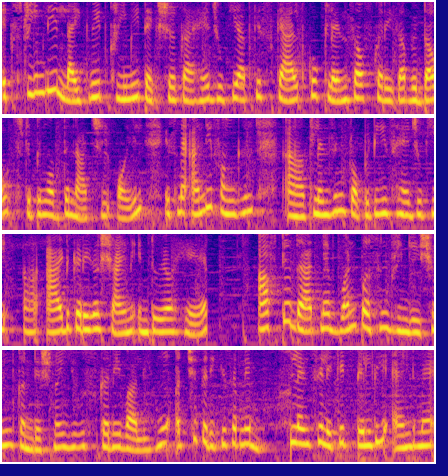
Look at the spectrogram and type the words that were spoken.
extremely light weight creamy texture का है जो कि आपके स्कैल्प को क्लेंस ऑफ़ करेगा without stripping off the natural oil इसमें एंटी फंगल क्लेंजिंग प्रॉपर्टीज़ हैं जो कि एड uh, करेगा shine in to your hair after that मैं वन परसेंट ब्रिंगेशन कंडीशनर यूज़ करने वाली हूँ। अच्छे तरीके से अपने लेंथ से लेकर टिल दी एंड में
